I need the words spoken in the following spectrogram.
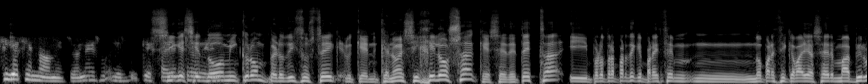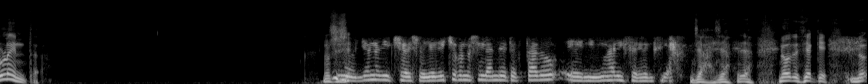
Sigue siendo Omicron. ¿eh? Sigue siendo Omicron, pero dice usted que, que, no es sigilosa, que se detecta y por otra parte que parece mm, no parece que vaya a ser más virulenta. No, sé yo no he dicho eso. Yo he dicho que no se le han detectado eh, ninguna diferencia. Ya, ya, ya. No, decía que... No,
